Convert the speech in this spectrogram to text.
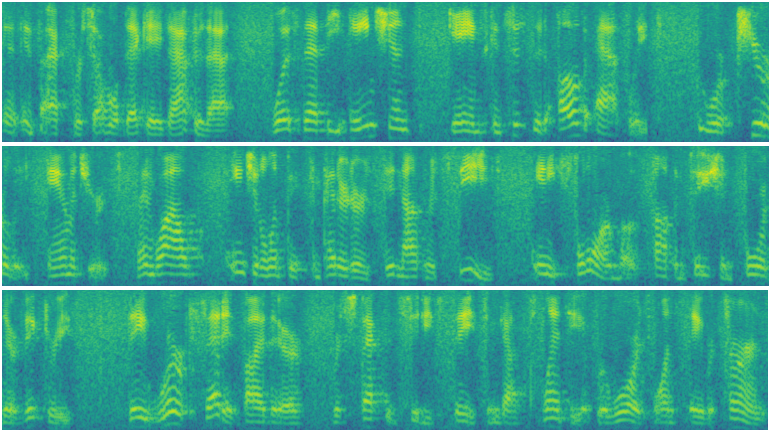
in fact for several decades after that, was that the ancient games consisted of athletes who were purely amateurs. And while ancient Olympic competitors did not receive any form of compensation for their victories, they were feted by their respected city states and got plenty of rewards once they returned.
